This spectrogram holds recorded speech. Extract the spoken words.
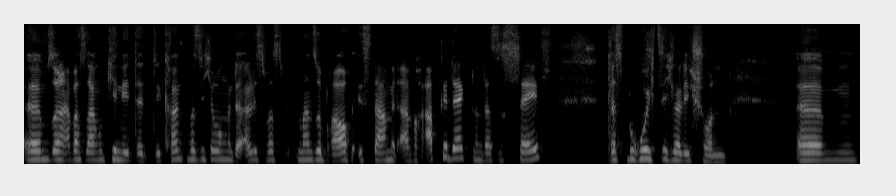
ähm, sondern einfach sagen, okay, nee, die, Krankenversicherung und alles, was man so braucht, ist damit einfach abgedeckt und das ist safe. Das beruhigt sicherlich schon. Ähm,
